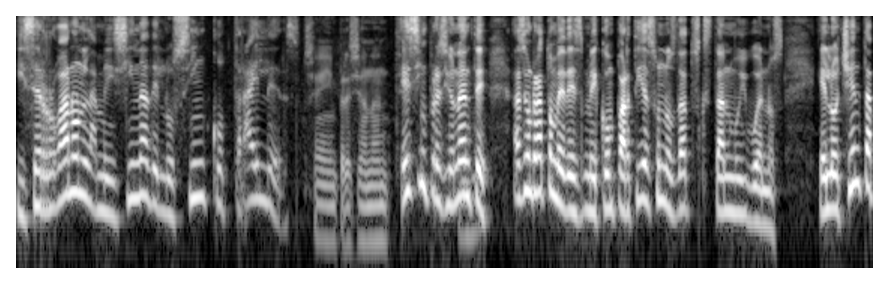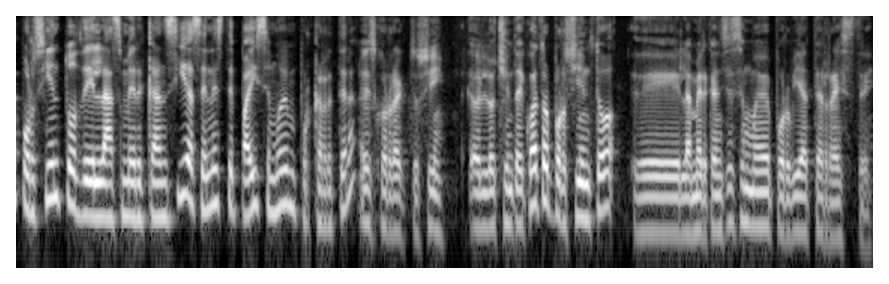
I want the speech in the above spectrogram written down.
y se robaron la medicina de los cinco trailers. Sí, impresionante. Es impresionante. Hace un rato me, des, me compartías unos datos que están muy buenos. El 80% de las mercancías en este país se mueven por carretera. Es correcto, sí. El 84% de la mercancía se mueve por vía terrestre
